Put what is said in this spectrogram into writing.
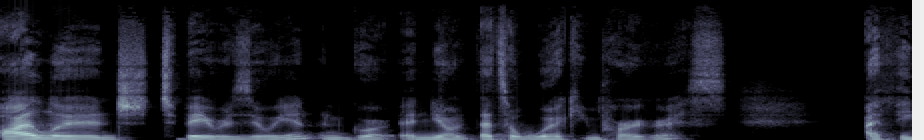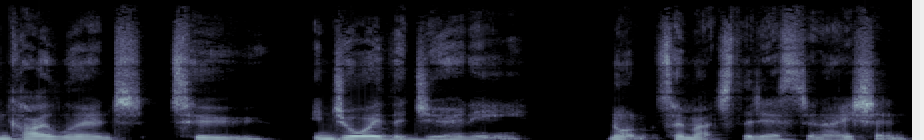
I learned to be resilient and grow, and you know that's a work in progress. I think I learned to enjoy the journey, not so much the destination.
